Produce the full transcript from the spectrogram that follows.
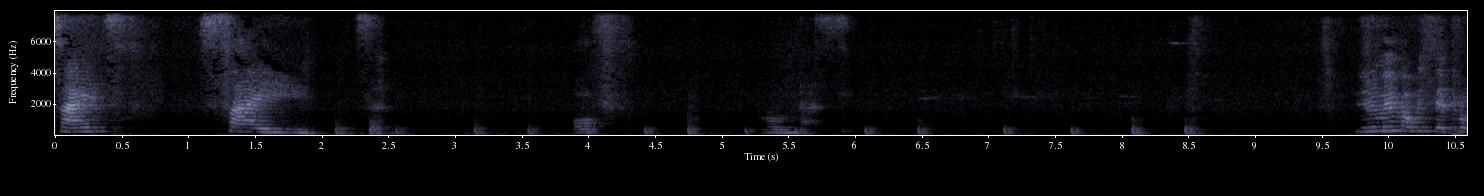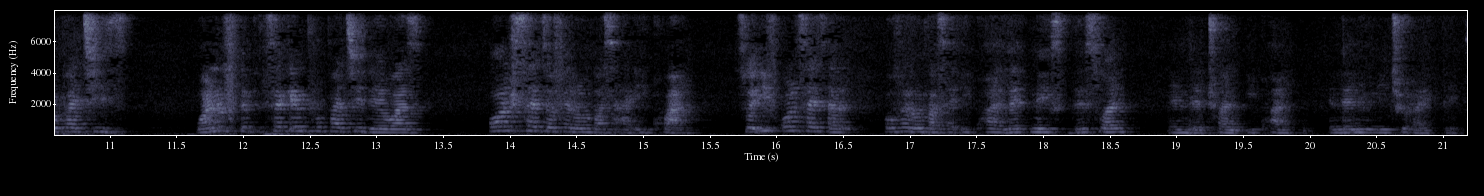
sides sides of rhombus. You remember with the properties, one of the second property there was all sides of a rhombus are equal. So if all sides are, of a rhombus are equal, that makes this one and that one equal. And then you need to write that,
